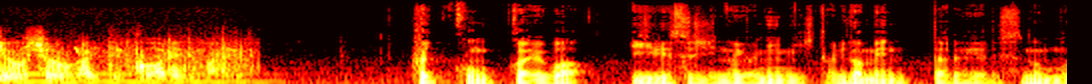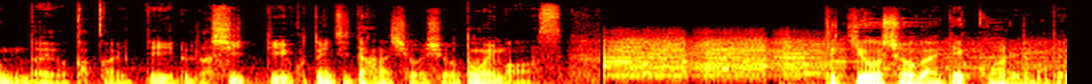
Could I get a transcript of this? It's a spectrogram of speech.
適応障害で壊れるまで。はい今回はイギリス人の4人に1人がメンタルヘルスの問題を抱えているらしいっていうことについて話をしようと思います。適応障害で壊れるまで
